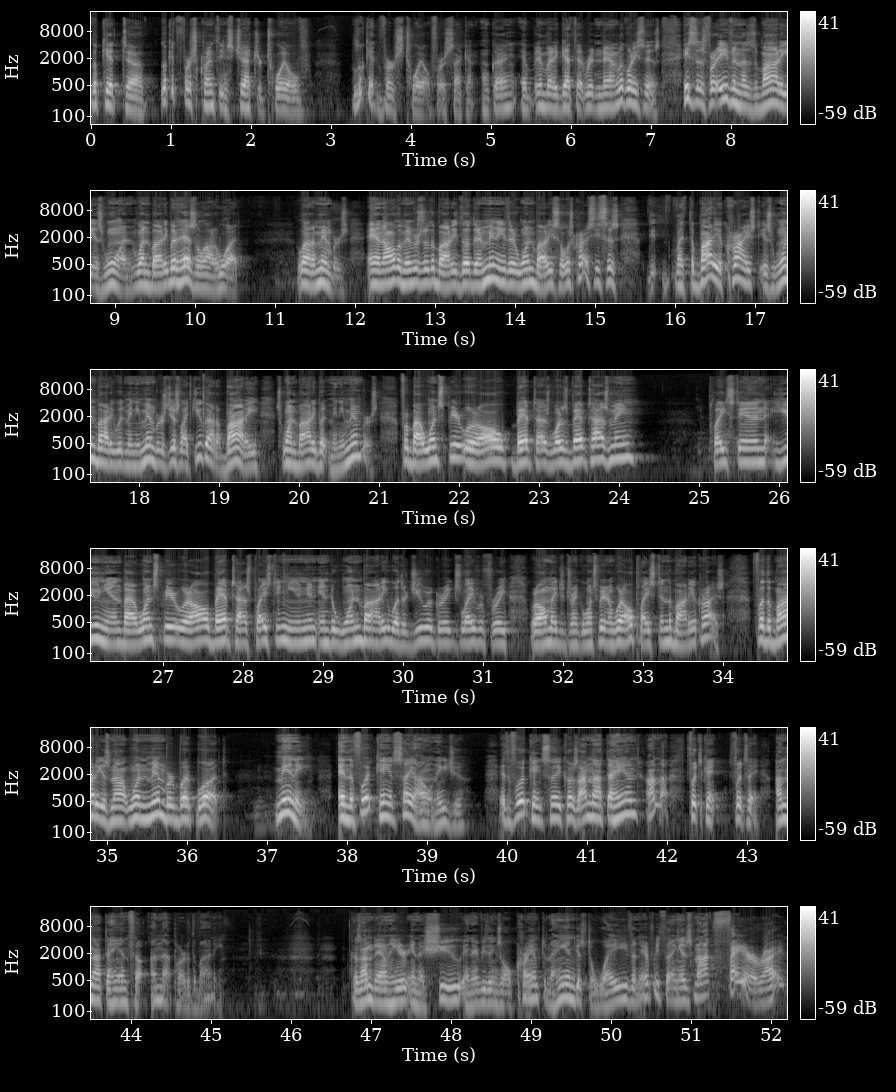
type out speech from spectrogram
Look at uh, look at 1 Corinthians chapter 12. Look at verse 12 for a second, okay? Anybody got that written down? Look what he says. He says, For even as the body is one, one body, but it has a lot of what? A lot of members. And all the members of the body, though there are many, they're one body, so is Christ. He says, like the body of Christ is one body with many members, just like you got a body, it's one body but many members. For by one Spirit we're all baptized. What does baptized mean? Placed in union. By one Spirit we're all baptized, placed in union into one body, whether Jew or Greek, slave or free, we're all made to drink of one Spirit, and we're all placed in the body of Christ. For the body is not one member, but what? Many. And the foot can't say, I don't need you. If the foot can't say, because I'm not the hand, I'm not, foot can't, foot say, I'm not the hand, so I'm not part of the body. Because I'm down here in a shoe and everything's all cramped and the hand gets to wave and everything. It's not fair, right?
